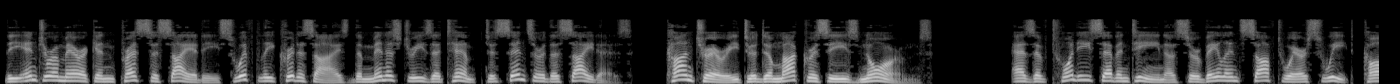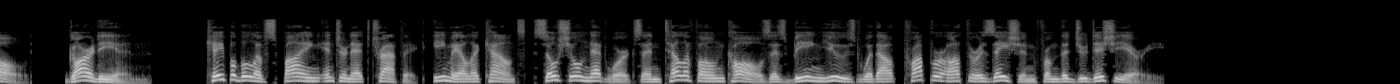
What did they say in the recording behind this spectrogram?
The Inter-American Press Society swiftly criticized the ministry's attempt to censor the site as contrary to democracy's norms. As of 2017 a surveillance software suite, called Guardian Capable of spying Internet traffic, email accounts, social networks and telephone calls is being used without proper authorization from the judiciary.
